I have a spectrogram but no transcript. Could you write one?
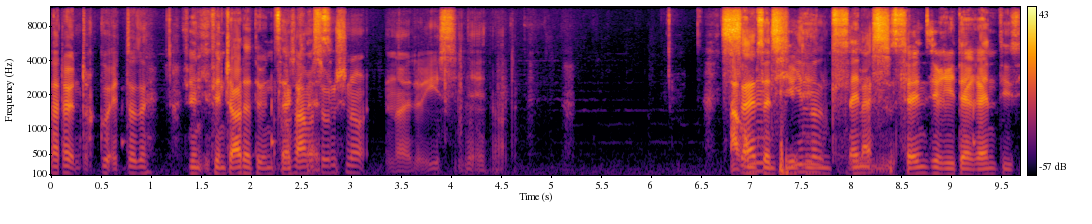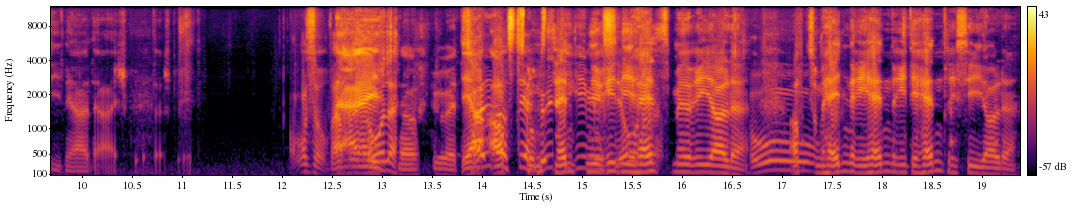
Der tönt doch gut, oder? Find, findest du auch, der tönt sehr Was haben wir sonst noch? Nein, der ist nicht? Warum Sentinel. Sensiri der Renti sein? Ja, der ist gut, der ist gut. Also, wenn Der wir ist holen. doch gut. Soll Ja, ab die zum Sentirini Mission? Hesmeri, Alter. Oh, Ab zum Henry, Henry, die Henry sein, Alter.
